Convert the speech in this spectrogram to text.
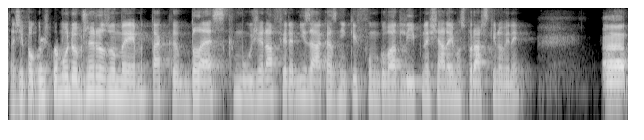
Takže pokud tomu dobře rozumím, tak blesk může na firmní zákazníky fungovat líp než já nevím hospodářské noviny? Uh,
